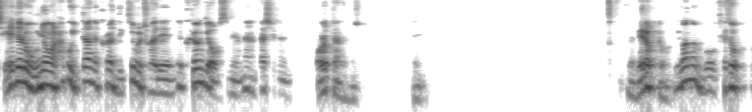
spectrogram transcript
제대로 운영을 하고 있다는 그런 느낌을 줘야 되는데 그런 게 없으면은 사실은 어렵다는 거죠. 네. 매력도. 이거는 뭐 계속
